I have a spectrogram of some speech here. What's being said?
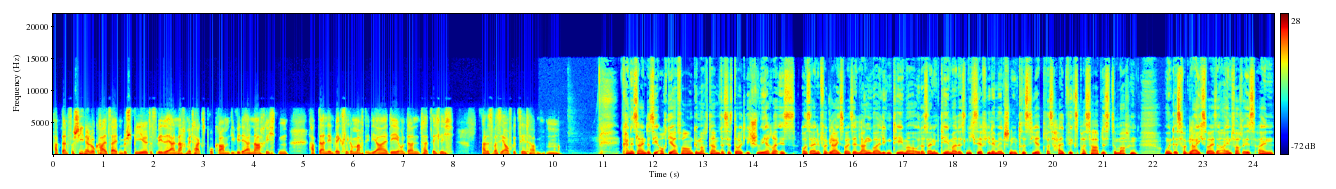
habe dann verschiedene Lokalzeiten bespielt, das WDR-Nachmittagsprogramm, die WDR-Nachrichten, habe dann den Wechsel gemacht in die ARD und dann tatsächlich alles, was Sie aufgezählt haben. Mhm. Kann es sein, dass Sie auch die Erfahrung gemacht haben, dass es deutlich schwerer ist, aus einem vergleichsweise langweiligen Thema oder aus einem Thema, das nicht sehr viele Menschen interessiert, was halbwegs Passables zu machen und es vergleichsweise einfach ist, ein,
